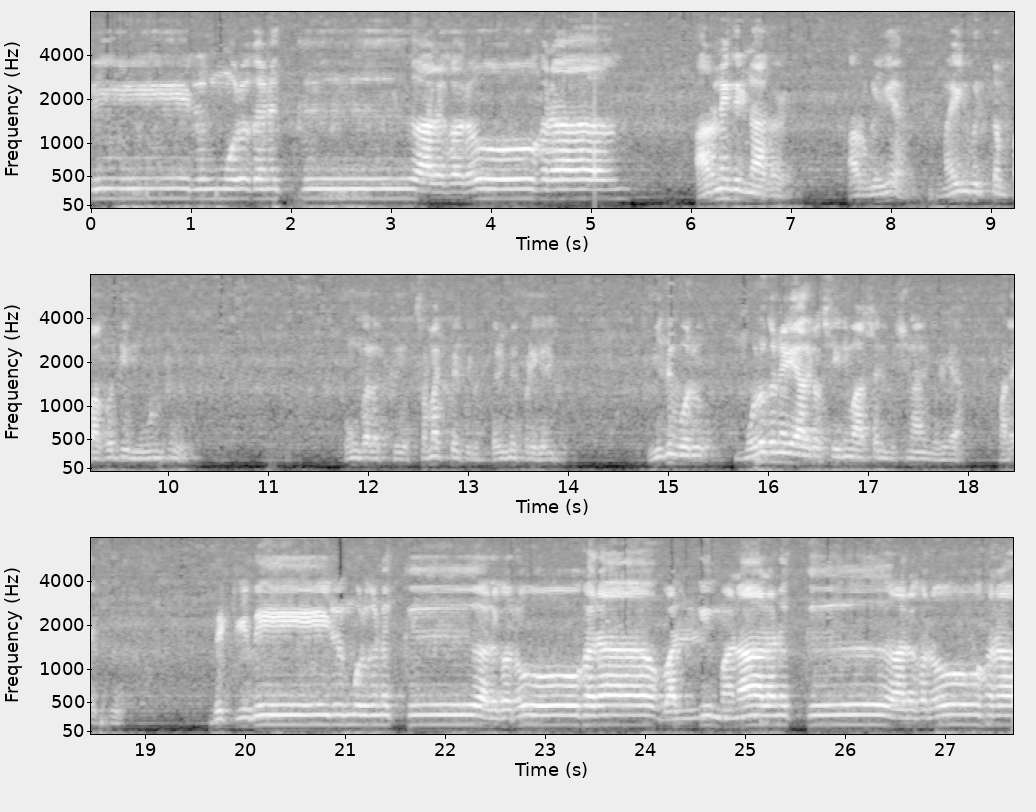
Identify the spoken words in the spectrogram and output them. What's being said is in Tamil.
வெற்றிவேல் முருகனுக்கு அரகரோகரா அருணகிரிநாதர் அவருடைய மயில் விருத்தம் பகுதி மூன்று உங்களுக்கு சமர்ப்பித்து பெருமைப்படுகிறேன். இது ஒரு முருகனடியார்கள் சீனிவாசன் விஸ்வநாதனுடைய படைப்பு. வெற்றிவேல் முருகனுக்கு அரகரோகரா வள்ளி மணாளனுக்கு அரகரோகரா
